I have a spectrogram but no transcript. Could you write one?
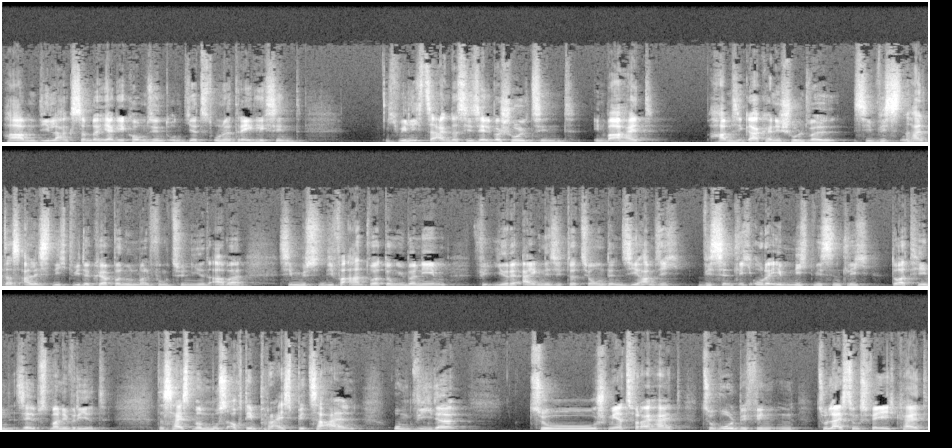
haben, die langsam dahergekommen sind und jetzt unerträglich sind, ich will nicht sagen, dass sie selber schuld sind. In Wahrheit haben sie gar keine Schuld, weil sie wissen halt das alles nicht, wie der Körper nun mal funktioniert. Aber sie müssen die Verantwortung übernehmen für ihre eigene Situation, denn sie haben sich wissentlich oder eben nicht wissentlich dorthin selbst manövriert. Das heißt, man muss auch den Preis bezahlen, um wieder zu Schmerzfreiheit, zu Wohlbefinden, zu Leistungsfähigkeit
